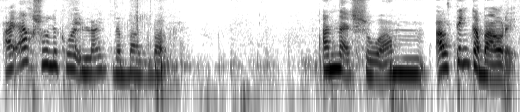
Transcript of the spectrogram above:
I actually quite like the bag, but I'm not sure. Um, I'll think about it.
